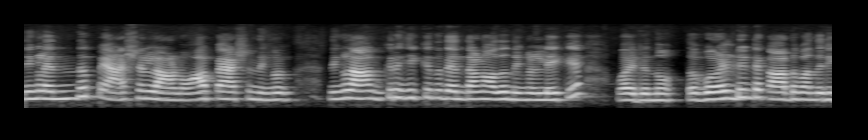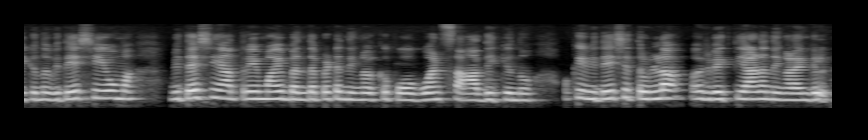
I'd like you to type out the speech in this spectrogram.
നിങ്ങൾ എന്ത് പാഷനിലാണോ ആ പാഷൻ നിങ്ങൾ നിങ്ങൾ ആഗ്രഹിക്കുന്നത് എന്താണോ അത് നിങ്ങളിലേക്ക് വരുന്നു. ദ വേൾഡിന്റെ കാർഡ് വന്നിരിക്കുന്നു. വിദേശവും വിദേശയാത്രയുമായി ബന്ധപ്പെട്ട് നിങ്ങൾക്ക് പോകുവാൻ സാധിക്കുന്നു. ഓക്കെ വിദേശത്തുള്ള ഒരു വ്യക്തിയാണ് നിങ്ങളെങ്കിൽ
